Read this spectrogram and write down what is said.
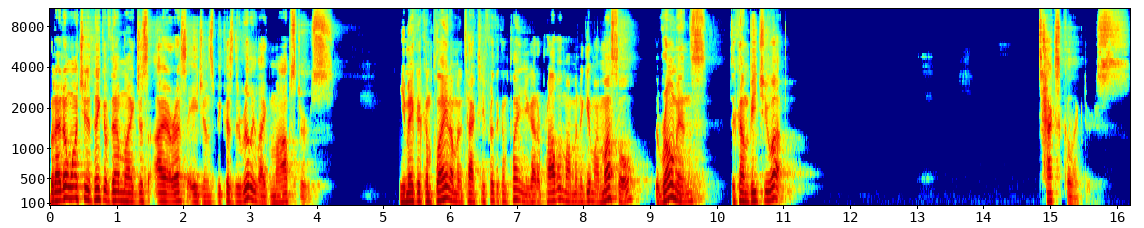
But I don't want you to think of them like just IRS agents because they're really like mobsters. You make a complaint, I'm going to tax you for the complaint. You got a problem, I'm going to get my muscle, the Romans, to come beat you up. tax collectors,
